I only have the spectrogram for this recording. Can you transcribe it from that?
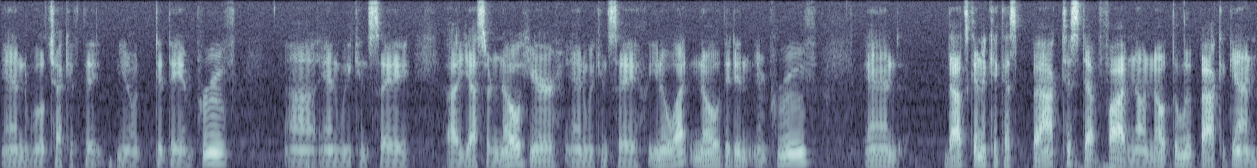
and we'll check if they, you know, did they improve. Uh, and we can say, uh, yes or no here, and we can say, you know what, no, they didn't improve, and that's going to kick us back to step five. Now, note the loop back again.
